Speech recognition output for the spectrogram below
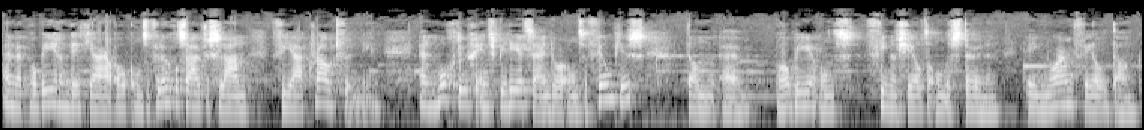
En we proberen dit jaar ook onze vleugels uit te slaan via crowdfunding. En mocht u geïnspireerd zijn door onze filmpjes, dan uh, probeer ons financieel te ondersteunen. Enorm veel dank.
